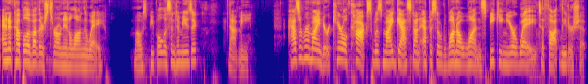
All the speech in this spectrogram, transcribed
and a couple of others thrown in along the way. Most people listen to music, not me. As a reminder, Carol Cox was my guest on episode 101, Speaking Your Way to Thought Leadership.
